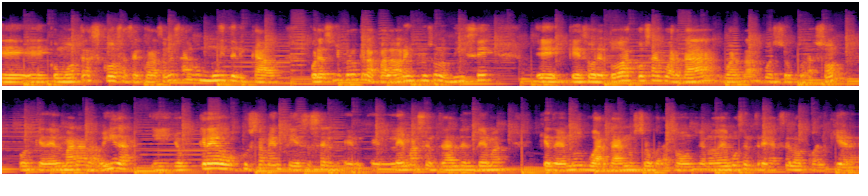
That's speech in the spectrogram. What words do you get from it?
eh, como otras cosas. El corazón es algo muy delicado. Por eso yo creo que la palabra incluso nos dice eh, que sobre toda cosa guardada, guarda vuestro corazón, porque de él mana la vida. Y yo creo justamente, y ese es el, el lema central del tema, que debemos guardar nuestro corazón, que no debemos entregárselo a cualquiera.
